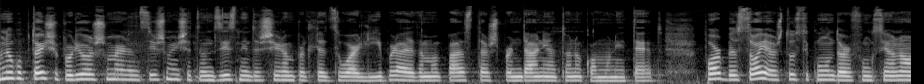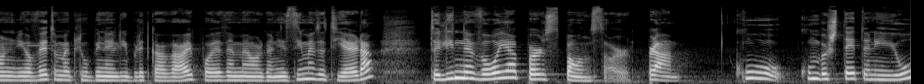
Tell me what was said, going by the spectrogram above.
unë e kuptoj që për ju është shumë e rëndësishme që të nxisni dëshirën për të lexuar libra edhe më pas t'i shpërndani ato në komunitet. Por besoj ashtu sikundër funksionon jo vetëm me klubin e librit Kavajë, po edhe me organizime të tjera, të lind nevoja për sponsor. Pra, Ku ku mbështeteni ju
